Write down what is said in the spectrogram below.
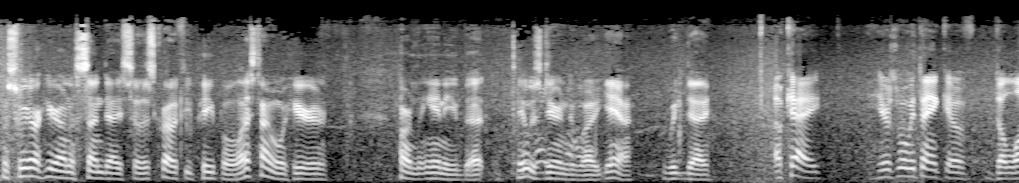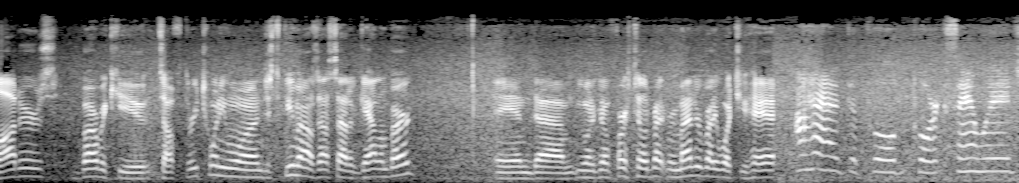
Yes, we are here on a Sunday, so there's quite a few people. Last time we were here, hardly any, but it was during the week. Yeah, weekday. Okay, here's what we think of Delauder's Barbecue. It's off 321, just a few miles outside of Gatlinburg. And um, you want to go first? Tell everybody, remind everybody what you had. I had the pulled pork sandwich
